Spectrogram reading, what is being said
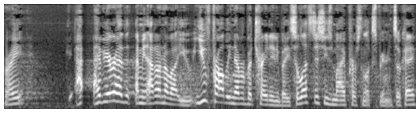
Right? Have you ever had, I mean, I don't know about you. You've probably never betrayed anybody. So let's just use my personal experience, okay?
